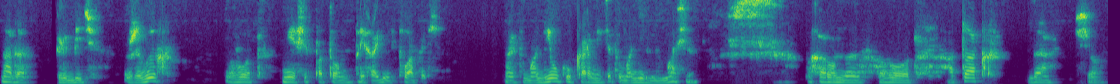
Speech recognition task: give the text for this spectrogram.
надо любить живых, вот, нефиг потом приходить плакать на эту могилку, кормить эту могильную мафию похоронную, вот. А так, да, все.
